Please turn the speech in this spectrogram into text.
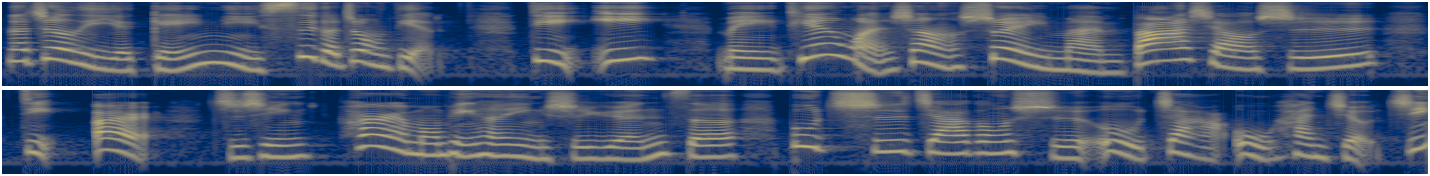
那这里也给你四个重点：第一，每天晚上睡满八小时；第二，执行荷尔蒙平衡饮食原则，不吃加工食物、炸物和酒精。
